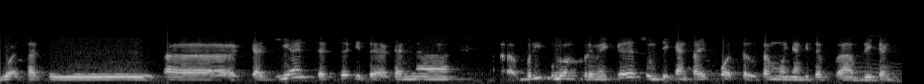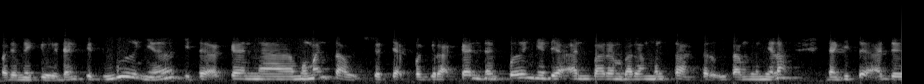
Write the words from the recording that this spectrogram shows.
buat satu uh, kajian serta kita akan Uh, beri peluang kepada mereka suntikan typhoid terutama yang kita uh, berikan hmm. kepada mereka. Dan keduanya kita akan uh, memantau setiap pergerakan dan penyediaan barang-barang mentah terutamanya lah. Dan kita ada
